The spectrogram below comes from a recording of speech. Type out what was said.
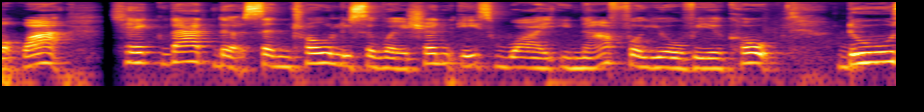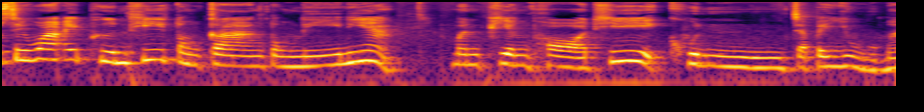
บอกว่า check that the central reservation is wide enough for your vehicle ดูซิว่าไอ้พื้นที่ตรงกลางตรงนี้เนี่ย มันเพียงพอที่คุณจะไปอยู่ไหม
